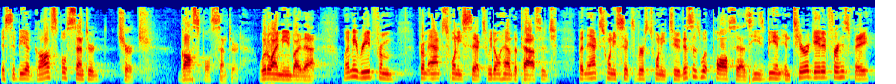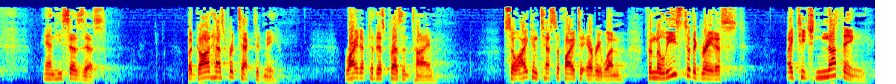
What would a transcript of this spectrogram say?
is to be a gospel-centered church. Gospel-centered. What do I mean by that? Let me read from, from Acts 26. We don't have the passage, but in Acts 26 verse 22, this is what Paul says. He's being interrogated for his faith, and he says this, but God has protected me right up to this present time so I can testify to everyone, from the least to the greatest, I teach nothing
